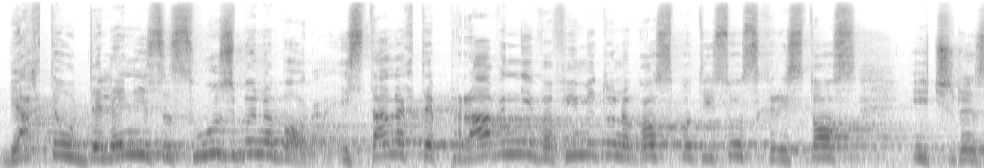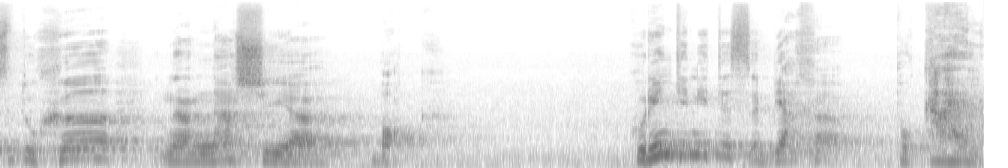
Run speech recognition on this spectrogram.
Бяхте отделени за служба на Бога и станахте праведни в името на Господ Исус Христос и чрез духа на нашия Бог. Коринтините се бяха покаяли.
